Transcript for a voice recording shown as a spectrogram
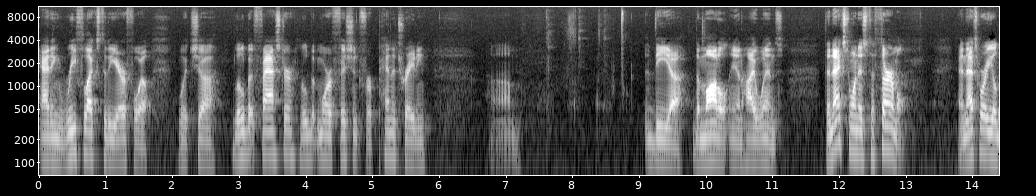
adding reflex to the airfoil, which uh, a little bit faster, a little bit more efficient for penetrating um, the, uh, the model in high winds. The next one is to thermal and that's where you'll,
